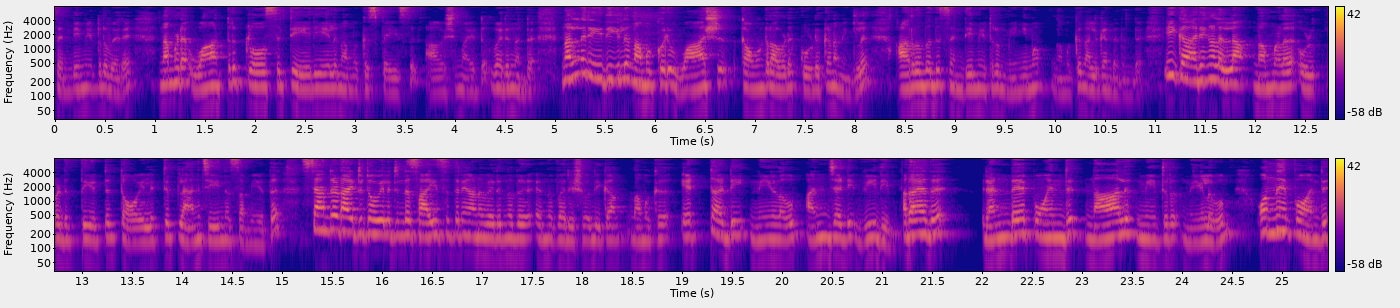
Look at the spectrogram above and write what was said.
സെന്റിമീറ്റർ വരെ നമ്മുടെ വാട്ടർ ക്ലോസറ്റ് ഏരിയയിൽ നമുക്ക് സ്പേസ് ആവശ്യമായിട്ട് വരുന്നുണ്ട്. നല്ല രീതിയിൽ നമുക്കൊരു വാഷ് കൗണ്ടർ അവിടെ കൊടുക്കണമെങ്കിൽ അറുപത് സെന്റിമീറ്റർ മിനിമം നമുക്ക് നൽകേണ്ടതുണ്ട്. ഈ കാര്യങ്ങളെല്ലാം നമ്മൾ ഉൾപ്പെടുത്തിയിട്ട് ടോയ്ലറ്റ് പ്ലാൻ ചെയ്യുന്ന സമയത്ത് സ്റ്റാൻഡേർഡ് ആയിട്ട് ടോയ്ലറ്റിന്റെ സൈസ് എത്രയാണ് വരുന്നത് എന്ന് പരിശോധിക്കാം. നമുക്ക് എട്ടടി നീളവും അഞ്ചടി വീതിയും. അതായത് രണ്ട് പോയിന്റ് നാല് മീറ്റർ നീളവും ഒന്ന് പോയിന്റ്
